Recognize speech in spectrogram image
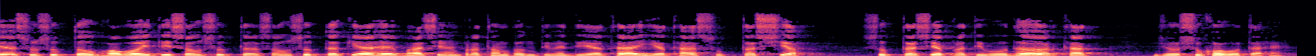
सुसुप्त भव इति सौसुप्त। सौसुप्त क्या है? भाष्य में प्रथम पंक्ति में दिया था, यथा सुप्त सुप्त प्रतिबोध, अर्थात जो सुख होता है।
